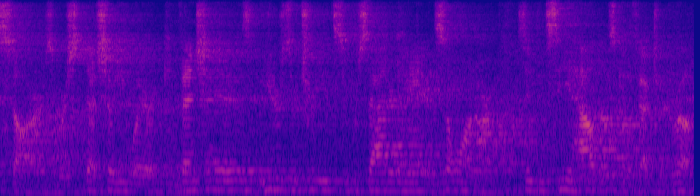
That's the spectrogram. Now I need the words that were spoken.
stars that show you where convention is, leaders retreat, Super Saturday, and so on are, so you can see how those can affect your growth.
